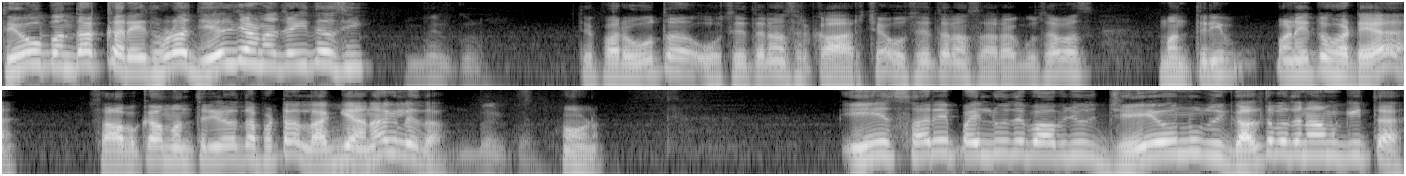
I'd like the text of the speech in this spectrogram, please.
ਤੇ ਉਹ ਬੰਦਾ ਘਰੇ ਥੋੜਾ ਜੇਲ੍ਹ ਜਾਣਾ ਚਾਹੀਦਾ ਸੀ। ਬਿਲਕੁਲ। ਤੇ ਪਰ ਉਹ ਤਾਂ ਉਸੇ ਤਰ੍ਹਾਂ ਸਰਕਾਰ 'ਚ ਆ, ਉਸੇ ਤਰ੍ਹਾਂ ਸਾਰਾ ਆ ਬਸ ਮੰਤਰੀ ਪਣੇ ਤੋਂ ਹਟਿਆ। ਸਾਬਕਾ ਮੰਤਰੀ ਵਾਲਾ ਤਾਂ ਫੱਟਾ ਲੱਗ ਗਿਆ ਨਾ ਅਗਲੇ ਦਾ। ਬਿਲਕੁਲ। ਹੁਣ ਇਹ ਸਾਰੇ ਪਹਿਲੂ ਦੇ ਬਾਵਜੂਦ ਜੇ ਉਹਨੂੰ ਤੁਸੀਂ ਗਲਤ ਬਦਨਾਮ ਕੀਤਾ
